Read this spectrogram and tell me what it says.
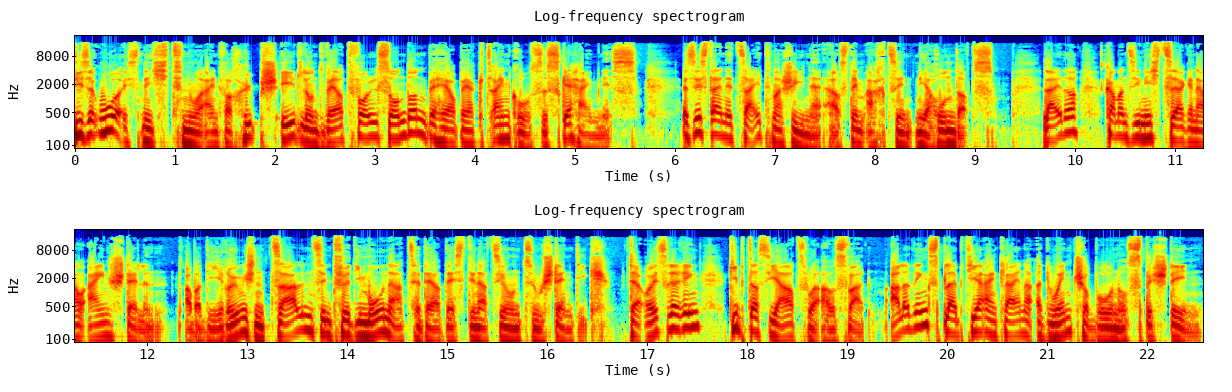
Diese Uhr ist nicht nur einfach hübsch, edel und wertvoll, sondern beherbergt ein großes Geheimnis. Es ist eine Zeitmaschine aus dem 18. Jahrhundert. Leider kann man sie nicht sehr genau einstellen, aber die römischen Zahlen sind für die Monate der Destination zuständig. Der äußere Ring gibt das Jahr zur Auswahl. Allerdings bleibt hier ein kleiner Adventure-Bonus bestehen,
